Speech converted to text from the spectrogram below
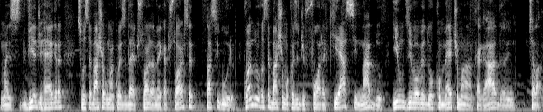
Mas, via de regra, se você baixa alguma coisa da App Store, da Mac App Store, você tá seguro. Quando você baixa uma coisa de fora que é assinado e um desenvolvedor comete uma cagada, sei lá,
